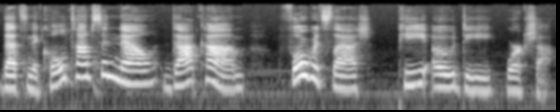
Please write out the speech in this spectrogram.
That's NicoleThompsonNow.com forward slash POD workshop.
